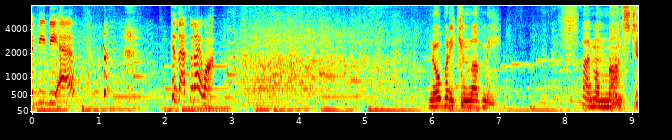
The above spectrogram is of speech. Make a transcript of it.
My BBF? Because that's what I want. Nobody can love me. I'm a monster.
